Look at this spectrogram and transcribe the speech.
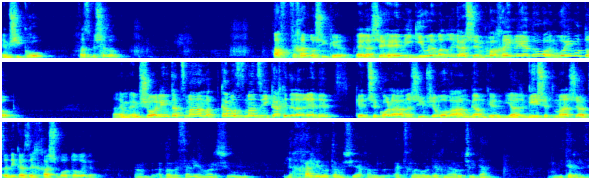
הם שיקרו? חס ושלום. אף אחד לא שיקר, אלא שהם הגיעו למדרגה שהם כבר חיים לידו, הם רואים אותו. הם, הם שואלים את עצמם כמה זמן זה ייקח כדי לרדת, כן, שכל האנשים, שרוב העם גם כן, ירגיש את מה שהצדיק הזה חש באותו רגע. הבבא סאלי אמר שהוא יכל לראות את המשיח, אבל היה צריך לעבור דרך נערות של דן. הוא ויתר על זה.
